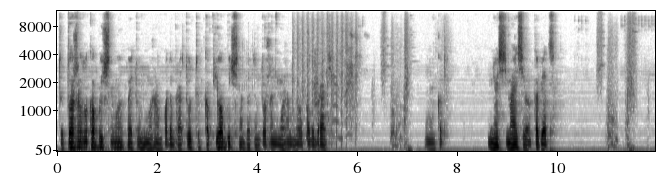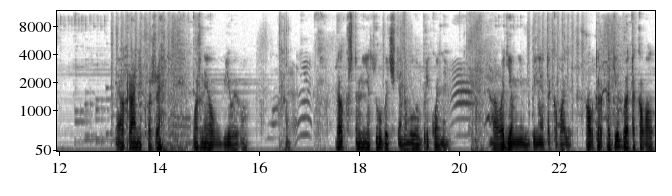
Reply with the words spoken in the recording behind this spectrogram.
Тут тоже лук обычный мы, поэтому не можем подобрать. Тут копье обычно, поэтому тоже не можем его подобрать. Так вот. У него седьмая сила, капец. Охранник уже. Можно я убью его? Жалко, что у меня нет трубочки, она была прикольная. Да, воде мне бы не атаковали. А вот крокодил бы атаковал.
